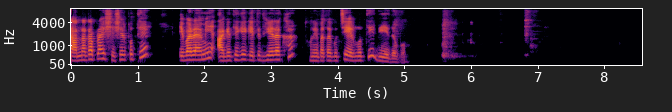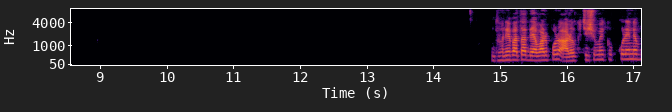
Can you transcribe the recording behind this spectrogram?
রান্নাটা প্রায় শেষের পথে। এবারে আমি আগে থেকে কেটে ধুয়ে রাখা ধনে পাতা কুচি এর মধ্যে দিয়ে দেব। ধনে পাতা দেওয়ার পর আরও কিছু সময় কুক করে নেব।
